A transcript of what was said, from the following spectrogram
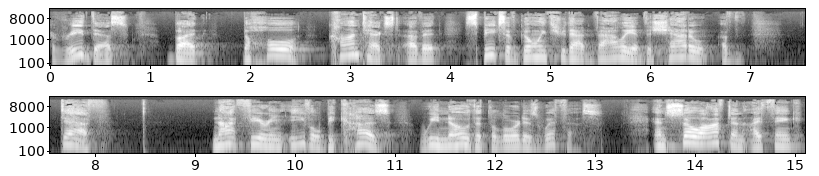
I read this, but the whole context of it speaks of going through that valley of the shadow of death, not fearing evil because we know that the Lord is with us. And so often, I think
